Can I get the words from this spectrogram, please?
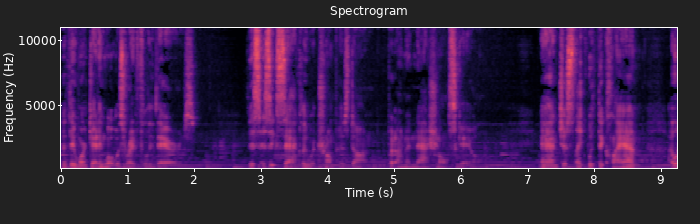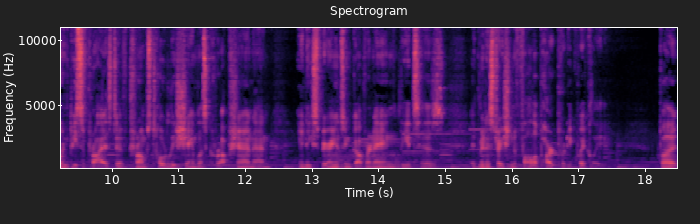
that they weren't getting what was rightfully theirs. This is exactly what Trump has done, but on a national scale. And just like with the Klan, I wouldn't be surprised if Trump's totally shameless corruption and inexperience in governing leads his administration to fall apart pretty quickly. But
